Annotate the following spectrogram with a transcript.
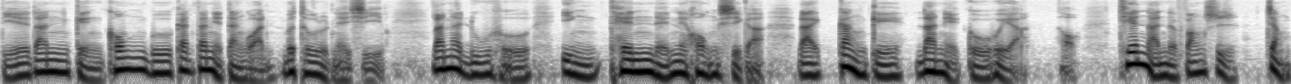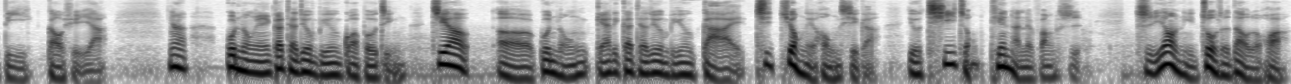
伫咱健康无简单的单元，要讨论的是，咱来如何用天然的方式啊，来降低咱的高血压。好，天然的方式降低高血压。那君鸿诶，甲听众朋友挂保证，只要呃，君鸿今日甲听众朋友教七种的方式啊。有七种天然的方式，只要你做得到的话，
